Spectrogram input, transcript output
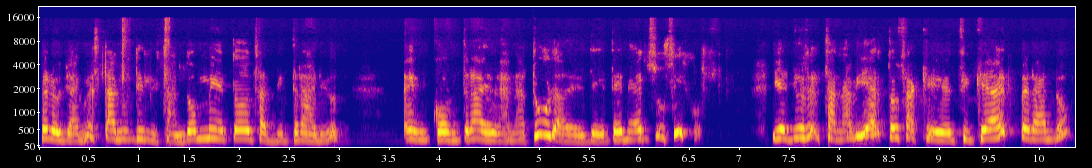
pero ya no están utilizando métodos arbitrarios en contra de la natura, de, tener sus hijos. Y ellos están abiertos a que si queda esperando,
